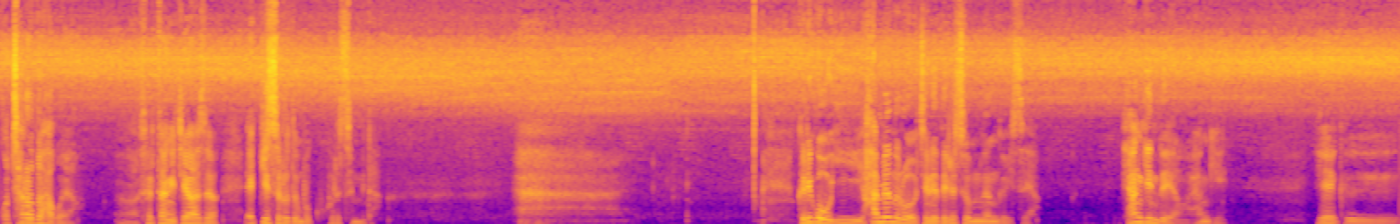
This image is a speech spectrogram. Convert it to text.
꽃차로도 하고요. 어, 설탕에 재워서 액기스로도 먹고 그렇습니다. 아, 그리고 이 화면으로 전해드릴 수 없는 거 있어요. 향기인데요, 향기. 얘 그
